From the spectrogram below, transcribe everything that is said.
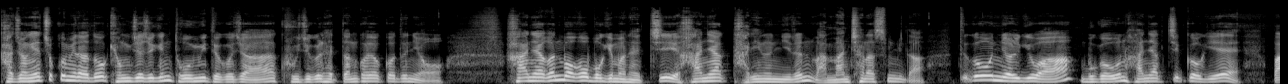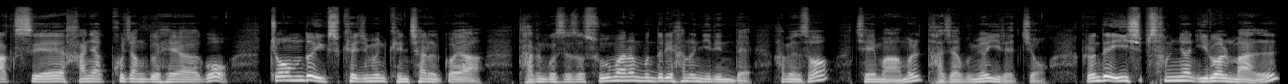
가정에 조금이라도 경제적인 도움이 되고자 구직을 했던 거였거든요. 한약은 먹어보기만 했지 한약 다리는 일은 만만찮았습니다. 뜨거운 열기와 무거운 한약 찌꺼기에 박스에 한약 포장도 해야 하고 좀 더 익숙해지면 괜찮을 거야. 다른 곳에서 수많은 분들이 하는 일인데 하면서 제 마음을 다잡으며 일했죠. 그런데 23년 1월 말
